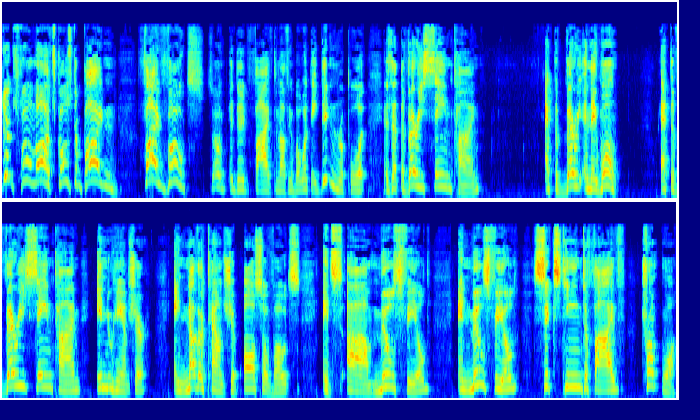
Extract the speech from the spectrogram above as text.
Dixville Notch goes to Biden. Five votes. So it did five to nothing. But what they didn't report is at the very same time, at the very, and they won't, at the very same time in New Hampshire, another township also votes. It's um, Millsfield. And Millsfield, 16 to 5, Trump won.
